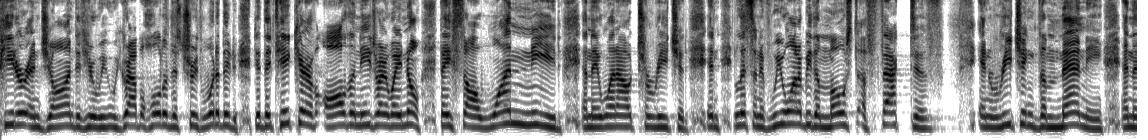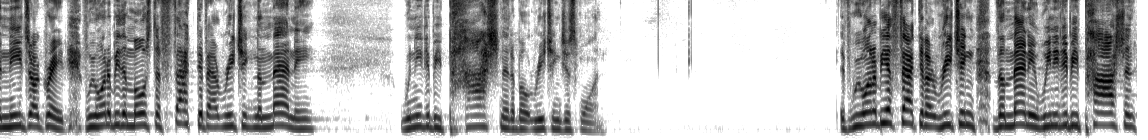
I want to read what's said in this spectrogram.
Peter and John did here, we, we grab a hold of this truth. What did they do? Did they take care of all the needs right away? No, they saw one need and they went out to reach it. And listen, if we want to be the most effective in reaching the many, and the needs are great, if we want to be the most effective at reaching the many, we need to be passionate about reaching just one. If we want to be effective at reaching the many, we need to be passionate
